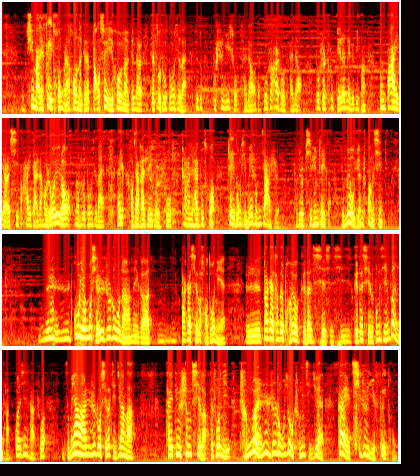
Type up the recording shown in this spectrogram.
去买废铜，然后呢，给它捣碎以后呢，跟它再做出个东西来，就都不是一手材料的，都是二手材料，都是从别的那个地方东扒一点，西扒一点，然后揉一揉，弄出个东西来，哎，好像还是一本书，看上去还不错。这个东西没什么价值，他就是批评这个，就没有原创性。那日顾炎武写日志录呢，那个大概写了好多年，呃，大概他的朋友给他写写写，给他写了封信，问他关心他说怎么样啊？日志录写了几卷了？他一听生气了，他说：“你成问日之录又成几卷？盖其之以废铜。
